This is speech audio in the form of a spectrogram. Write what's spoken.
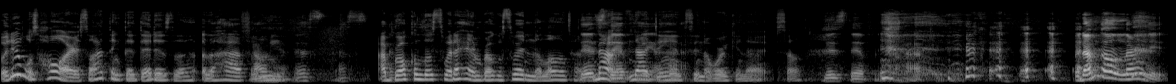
But it was hard, so I think that that is a, a high for Oh me. yeah, that's that's I broke a little sweat. I hadn't broke a sweat in a long time. Not not dancing or working out. So that's definitely a high for me. But I'm gonna learn it.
